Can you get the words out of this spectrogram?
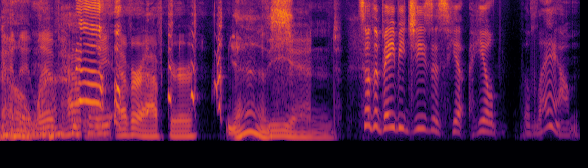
and they live happily ever after. Yes. The end. So the baby Jesus heal, healed the lamb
